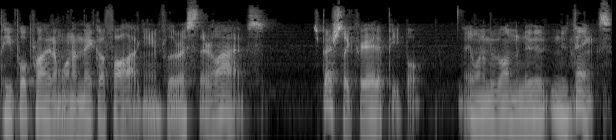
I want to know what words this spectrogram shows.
people probably don't want to make a Fallout game for the rest of their lives, especially creative people. They want to move on to new new things.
